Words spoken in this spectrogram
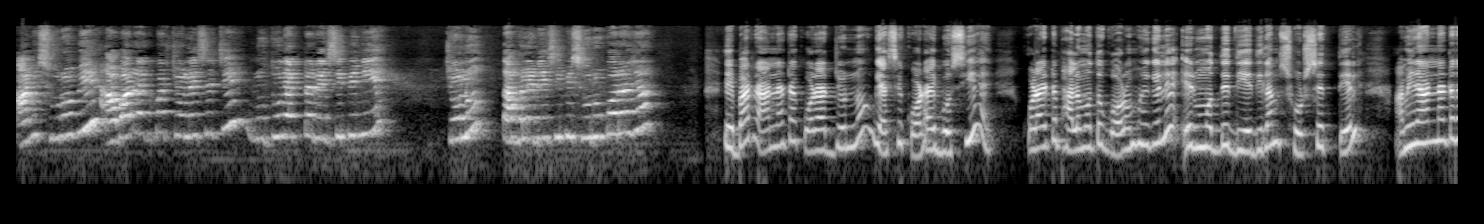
আমি সুরভি, আবার একবার চলে এসেছি নতুন একটা রেসিপি নিয়ে। চলুন, তাহলে রেসিপি শুরু করা যাক। এবার রান্নাটা করার জন্য গ্যাসে কড়াই বসিয়ে কড়াইটা ভালো মতো গরম হয়ে গেলে এর মধ্যে দিয়ে দিলাম সর্ষের তেল। আমি রান্নাটা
